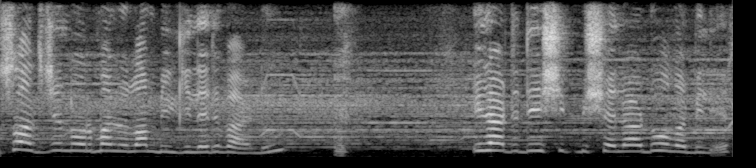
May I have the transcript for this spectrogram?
sadece normal olan bilgileri verdim. İleride değişik bir şeyler de olabilir.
